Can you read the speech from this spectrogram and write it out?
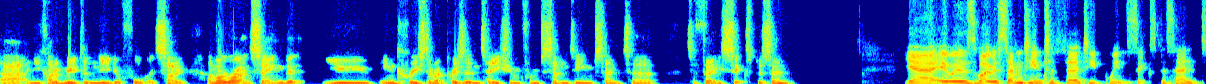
uh, and you kind of moved the needle forward. So, am I right in saying that you increased the representation from seventeen percent to to thirty six percent? Yeah, it was well, it was seventeen to thirty point six percent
